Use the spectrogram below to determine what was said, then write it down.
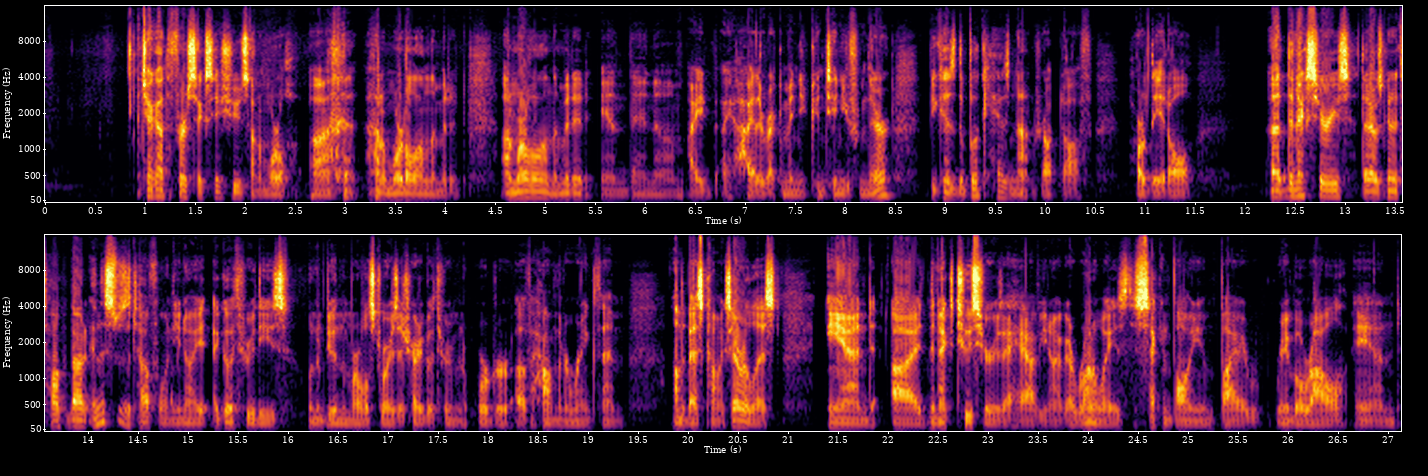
check out the first six issues on Immortal uh, on Immortal Unlimited, on Marvel Unlimited, and then um, I, I highly recommend you continue from there because the book has not dropped off hardly at all. Uh, the next series that I was going to talk about, and this was a tough one. You know, I, I, go through these when I'm doing the Marvel stories. I try to go through them in order of how I'm going to rank them on the best comics ever list. And uh, the next two series I have, you know, I've got Runaways, the second volume by Rainbow Rowell and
